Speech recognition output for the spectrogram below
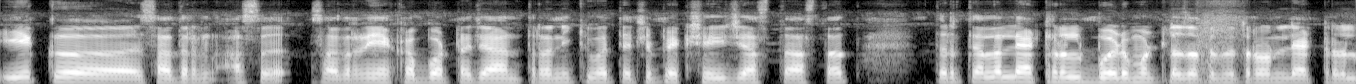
एक साधारण असं साधारण एका बोटाच्या अंतराने किंवा त्याच्यापेक्षाही जास्त असतात. तर त्याला लॅटरल बर्ड म्हटलं जातं मित्रांनो. लॅटरल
